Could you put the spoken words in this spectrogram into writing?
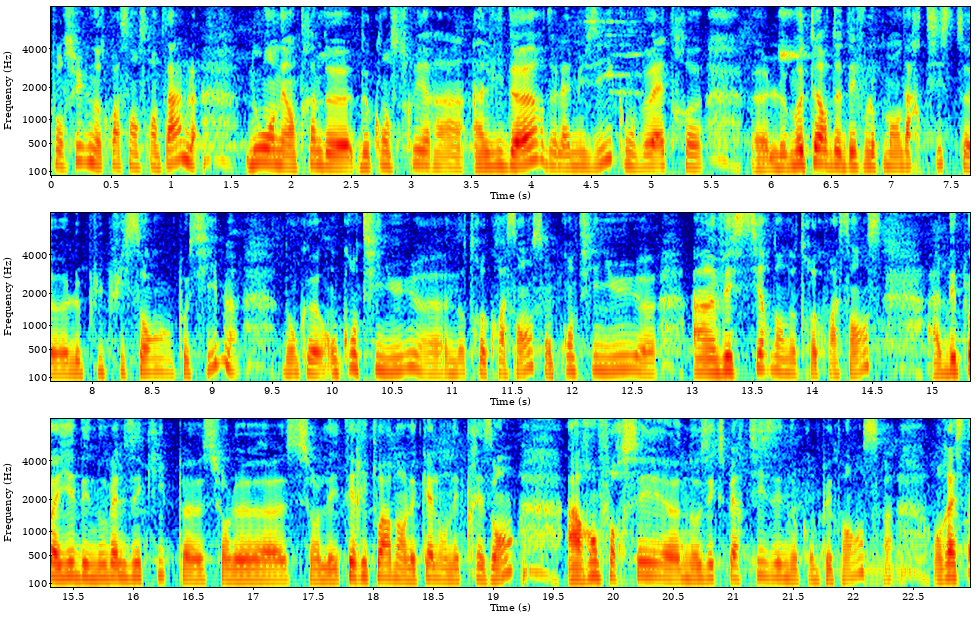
poursuivre notre croissance rentable. Nous, on est en train de, construire un, leader de la musique. On veut être euh, le moteur de développement d'artistes euh, le plus puissant possible. Donc, euh, on continue notre croissance, on continue à investir dans notre croissance, à déployer des nouvelles équipes sur, sur les territoires dans lesquels on est présent, à renforcer nos expertises et nos compétences. On reste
